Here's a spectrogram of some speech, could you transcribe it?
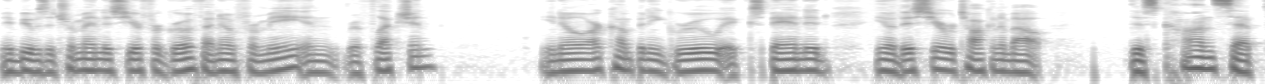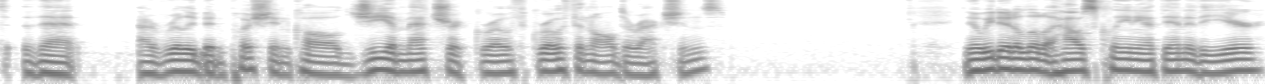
Maybe it was a tremendous year for growth. I know for me, in reflection, you know, our company grew, expanded. You know, this year we're talking about this concept that I've really been pushing called geometric growth, growth in all directions. You know, we did a little house cleaning at the end of the year.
